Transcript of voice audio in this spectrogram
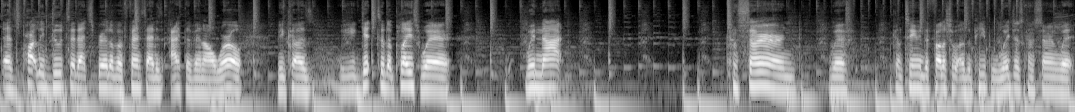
that's partly due to that spirit of offense that is active in our world because we get to the place where we're not concerned with continuing to fellowship with other people. We're just concerned with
